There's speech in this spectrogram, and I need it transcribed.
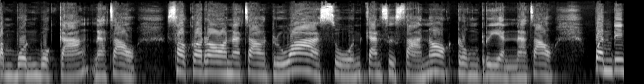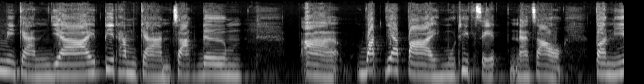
ตำบลบวกก้างนะเจ้าสกรนะเจ้าหรือว่าศูนย์การศึกษานอกโรงเรียนนะเจ้าเปิ้นได้มีการย้ายที่ทำการจากเดิมวัดยาปายมูที่เจ็ดนะเจ้า ตอนนี้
